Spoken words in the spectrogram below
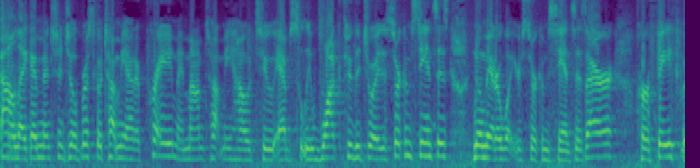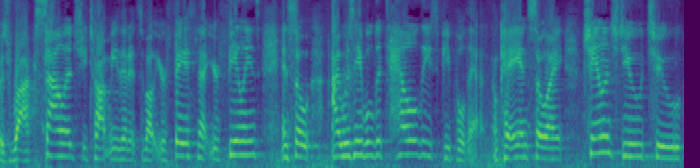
uh, like I mentioned, Jill Briscoe taught me how to pray, my mom taught me how to absolutely walk through the joy of the circumstances, no matter what your circumstances are. Her faith was rock solid. She taught me that it's about your faith, not your feelings. And so I was able to tell these people that, okay? And so I challenged you to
